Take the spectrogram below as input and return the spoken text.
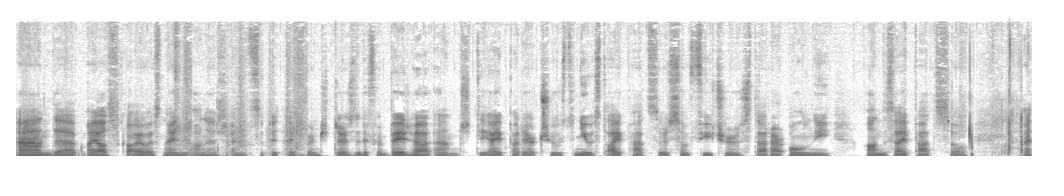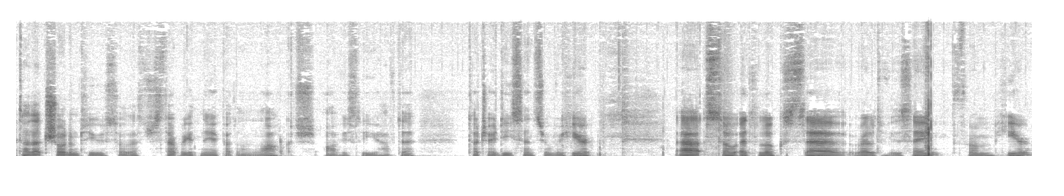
and uh, I also got iOS 9 on it and it's a bit different. There's a different beta and the iPad Air 2 is the newest iPad so there's some features that are only on this iPad so I thought I'd show them to you so let's just start by getting the iPad unlocked. Obviously you have the Touch ID sensor over here. Uh, so it looks uh, relatively the same from here.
